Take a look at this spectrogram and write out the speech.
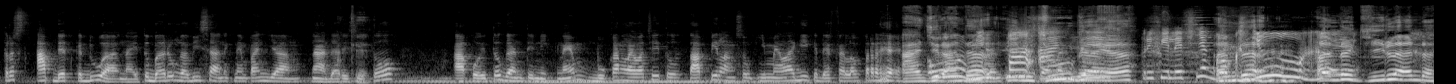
terus update kedua nah itu baru nggak bisa nickname panjang nah dari Oke. situ aku itu ganti nickname bukan lewat situ tapi langsung email lagi ke developer Anjir oh, Anda minta ini juga anjir. ya. Privilege-nya Anda, juga. Anda ya. gila Anda.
